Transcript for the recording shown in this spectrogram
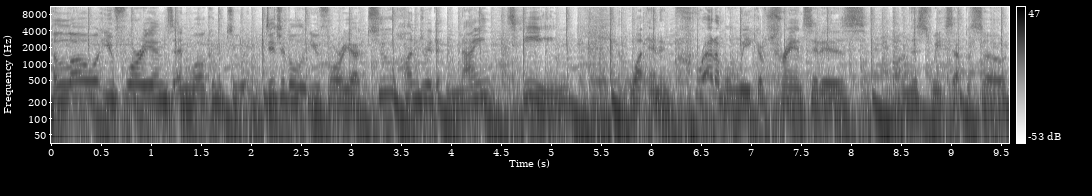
Hello, Euphorians, and welcome to Digital Euphoria 219. And what an incredible week of trance it is on this week's episode.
